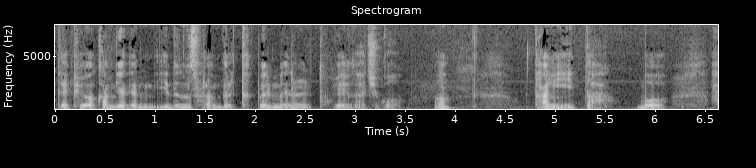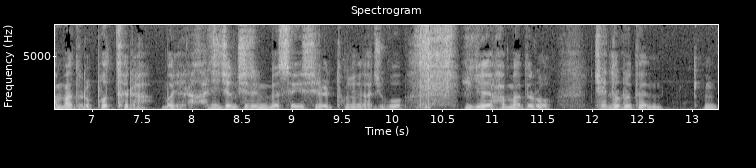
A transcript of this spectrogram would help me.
대표와 관계된 이런 사람들 특별면을 통해 가지고 어 당이 있다. 뭐 한마디로 버텨라. 뭐 여러 가지 정치적 메시지를 통해 가지고 이게 한마디로 제대로 된 음?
